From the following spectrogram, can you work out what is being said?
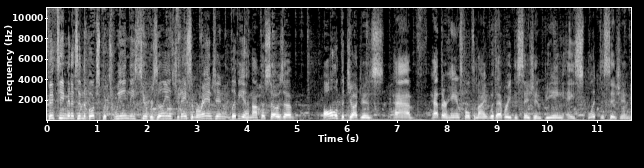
15 minutes in the books between these two Brazilians, Janaisa Morandin, Livia Renata Souza. All of the judges have had their hands full tonight with every decision being a split decision.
